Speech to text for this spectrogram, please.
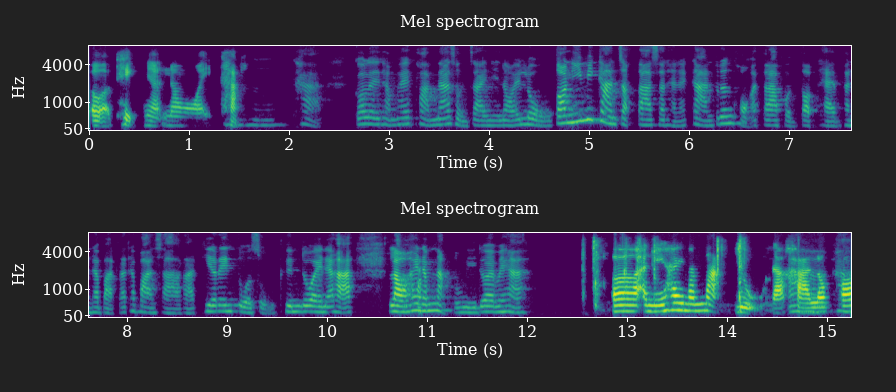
เอ่อเทคเนี่ยน้อยค่ะอือฮึค่ะ ก็เลยทำให้ความน่าสนใจเนี่ยน้อยลง ตอนนี้มีการจับตาสถานการณ์เรื่องของอัตราผลตอบแทนพันธบัตรรัฐบาลสหรัฐที่เร่งตัวสูงขึ้นด้วยนะคะ เราให้น้ำหนักตรงนี้ด้วยไหมคะเอออันนี้ให้น้ำหนักอยู่นะคะอ่าแล้วก็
